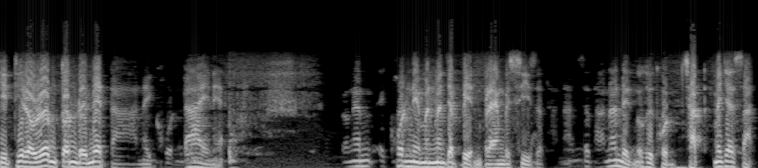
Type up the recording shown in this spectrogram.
จิตที่เราเริ่มต้นโดยเมตตาในคนได้เนี่ย ราะงั้นไอ้คนเนี่ยมันมันจะเปลี่ยนแปลงไปสี่สถานะ สถานะหนึ่งก็คือคนสัตว์ ไม่ใช่สัตว์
